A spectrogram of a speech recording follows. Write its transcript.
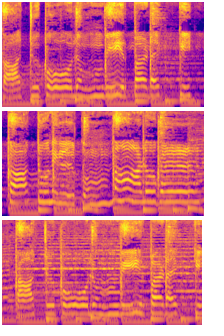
കാറ്റുപോലും വീർപ്പടക്കി കാത്തു നിൽക്കും നാളുകൾ. കാറ്റുപോലും വീർപ്പടക്കി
